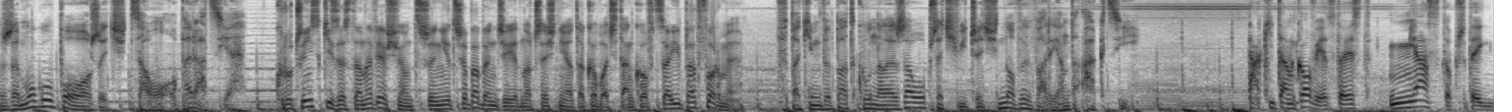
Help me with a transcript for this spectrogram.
że mógł położyć całą operację. Kruczyński zastanawia się, czy nie trzeba będzie jednocześnie atakować tankowca i platformy. W takim wypadku należało przećwiczyć nowy wariant akcji. Taki tankowiec to jest miasto przy tej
